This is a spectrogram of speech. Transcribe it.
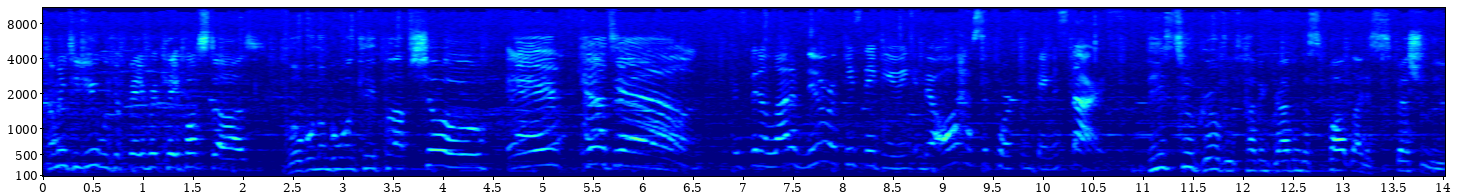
Coming to you with your favorite K-pop stars. Global number one K-pop show. M Countdown! There's been a lot of new rookies debuting, and they all have support from famous stars. These two girl groups have been grabbing the spotlight especially.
